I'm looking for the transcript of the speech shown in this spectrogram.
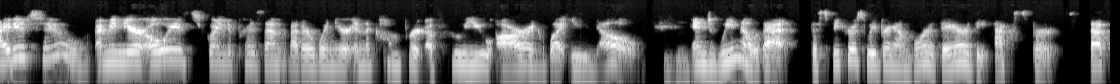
I do too. I mean, you're always going to present better when you're in the comfort of who you are and what you know. Mm-hmm. And we know that the speakers we bring on board, they are the experts. That's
